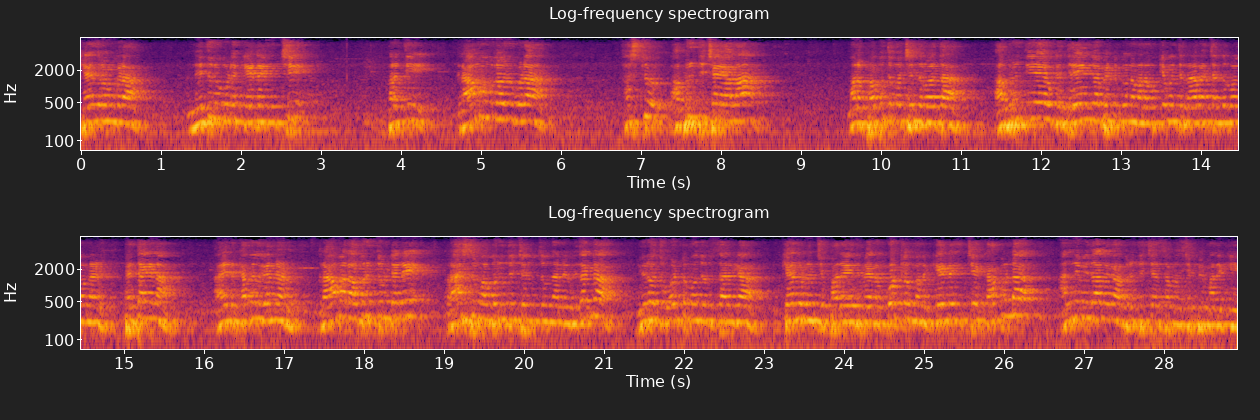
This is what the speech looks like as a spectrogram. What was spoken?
కేంద్రం కూడా నిధులు కూడా కేటాయించి ప్రతి గ్రామంలోనూ కూడా ఫస్ట్ అభివృద్ధి చేయాలా? మన ప్రభుత్వం వచ్చిన తర్వాత అభివృద్ధియే ఒక ధ్యేయంగా పెట్టుకున్న మన ముఖ్యమంత్రి నారా చంద్రబాబు నాయుడు పెద్ద ఆయన. ఆయన కథలు కన్నాడు గ్రామాల అభివృద్ధి ఉంటేనే రాష్ట్రం అభివృద్ధి చెందుతుందనే విధంగా ఈరోజు మొట్టమొదటిసారిగా కేంద్రం నుంచి పదహైదు వేల కోట్లు మనకు కేటాయించే కాకుండా అన్ని విధాలుగా అభివృద్ధి చేస్తామని చెప్పి మనకి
